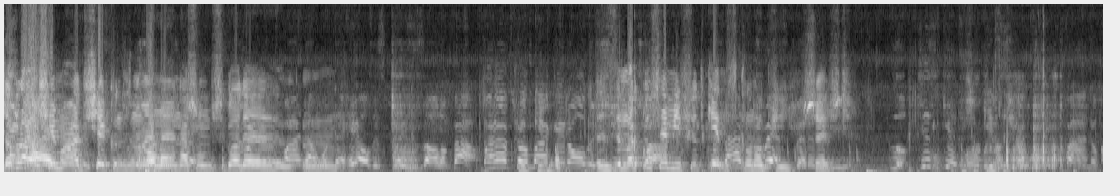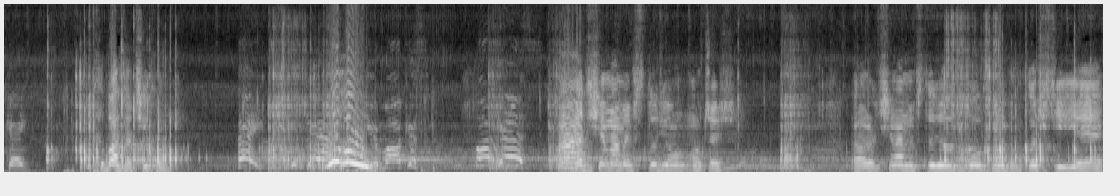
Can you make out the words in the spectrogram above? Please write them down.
Dobra, siema, dzisiaj kontynuujemy naszą przygodę e, z Markusem i? Fiutkiem z Konopi 6. Look, just get moving. Fine, okay? Chyba za cicho. Woohoo! A, dzisiaj mamy w studiu... O, cześć. A, dzisiaj mamy w studiu dwóch nowych gości, je.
